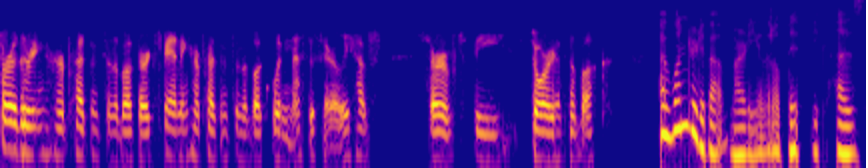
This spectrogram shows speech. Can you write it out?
furthering her presence in the book or expanding her presence in the book wouldn't necessarily have served the story of the book. I wondered about Marty a little bit because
